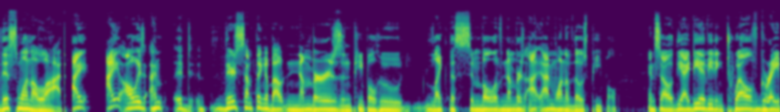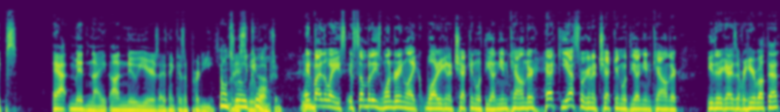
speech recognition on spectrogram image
this one a lot. I I always I'm it, there's something about numbers and people who like the symbol of numbers. I, I'm one of those people, and so the idea of eating 12 grapes at midnight on New Year's, I think, is a pretty Sounds pretty really sweet cool. option. And by the way, if somebody's wondering, like, well, are you going to check in with the Onion calendar? Heck, yes, we're going to check in with the Onion calendar. Either you guys ever hear about that?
